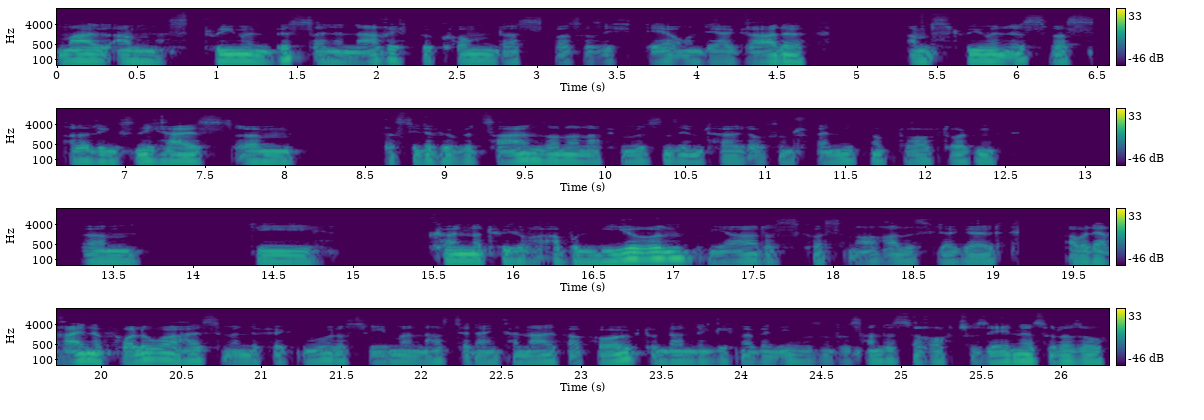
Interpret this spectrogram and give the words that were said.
mal am Streamen bist, eine Nachricht bekommen, dass, was weiß ich, der und der gerade am Streamen ist, was allerdings nicht heißt, ähm, dass die dafür bezahlen, sondern dafür müssen sie eben halt auf so einen Spendenknopf draufdrücken. Ähm, die können natürlich auch abonnieren, ja, das kostet dann auch alles wieder Geld. Aber der reine Follower heißt im Endeffekt nur, dass du jemanden hast, der deinen Kanal verfolgt und dann denke ich mal, wenn irgendwas Interessantes darauf zu sehen ist oder so,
